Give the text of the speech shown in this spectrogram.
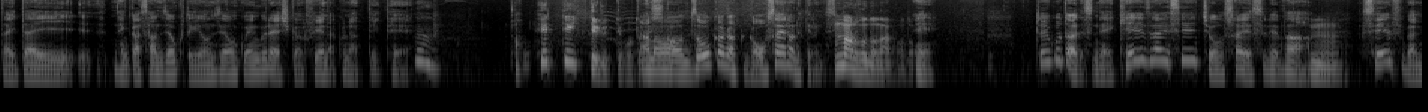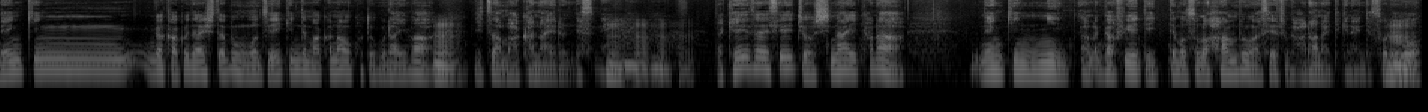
大体年間3,000億とか4,000億円ぐらいしか増えなくなっていて、うん、減っていってるってことですか？あの増加額が抑えられてるんですなるほどなるほど、ええ、ということはですね経済成長さえすれば、うん、政府が年金が拡大した分を税金で賄うことぐらいは、うん、実は賄えるんですね。経済成長しないから年金にあのが増えていってもその半分は政府が払わないといけないんでそれを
